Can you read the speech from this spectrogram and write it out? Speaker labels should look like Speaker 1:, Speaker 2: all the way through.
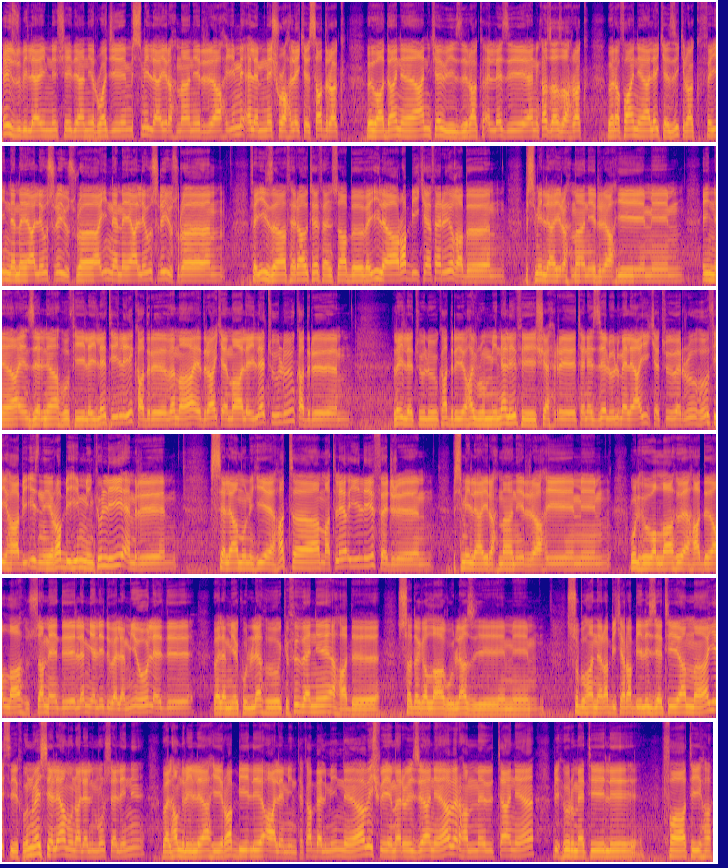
Speaker 1: Eyzu billahi mineşşeytanirracim. Bismillahirrahmanirrahim. Elem neşrah leke sadrak ve vadane anke vizrak ellezi enkaza zahrak ve rafane aleke zikrak fe inne meyale usre yusra inne meyale usre yusra fe iza feravte fensab ve ila rabbike fergab Bismillahirrahmanirrahim. İnna enzelnahu fi leyletil kadri ve ma edrake ma leyletül kadri. Leyletül kadri hayrun min elfi şehri. Tenezzelül melaiketü ve ruhu fiha bi izni rabbihim min kulli emri. Selamun hiye hatta matle'il fecri Bismillahirrahmanirrahim. Kul huvallahu ehad Allahu samed lem yelid ve lem yuled ve lem yekul lehu küfüven ehad. Sadakallahu lazim Subhane rabbike rabbil izzeti amma yesifun ve selamun alel murselin. Velhamdülillahi rabbil alemin. Tekabbel minna ve şfi mervezana verham mevtana bi hürmetil Fatiha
